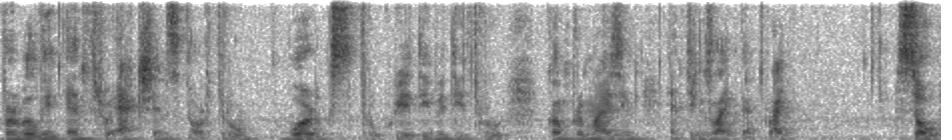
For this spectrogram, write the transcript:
verbally and through actions or through works through creativity through compromising and things like that right? So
